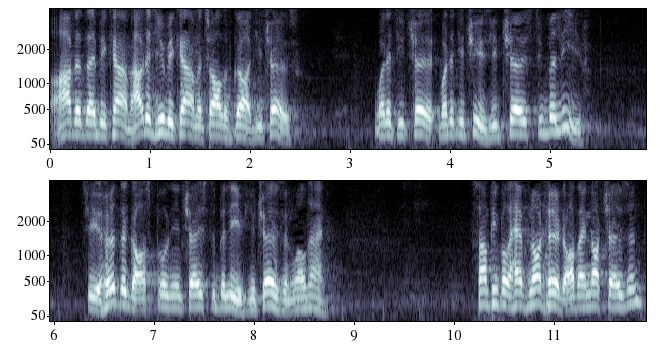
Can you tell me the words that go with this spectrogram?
How did they become? How did you become a child of God? You chose. What did you, cho- what did you choose? You chose to believe. So you heard the gospel and you chose to believe. You're chosen. Well done. Some people have not heard. Are they not chosen?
